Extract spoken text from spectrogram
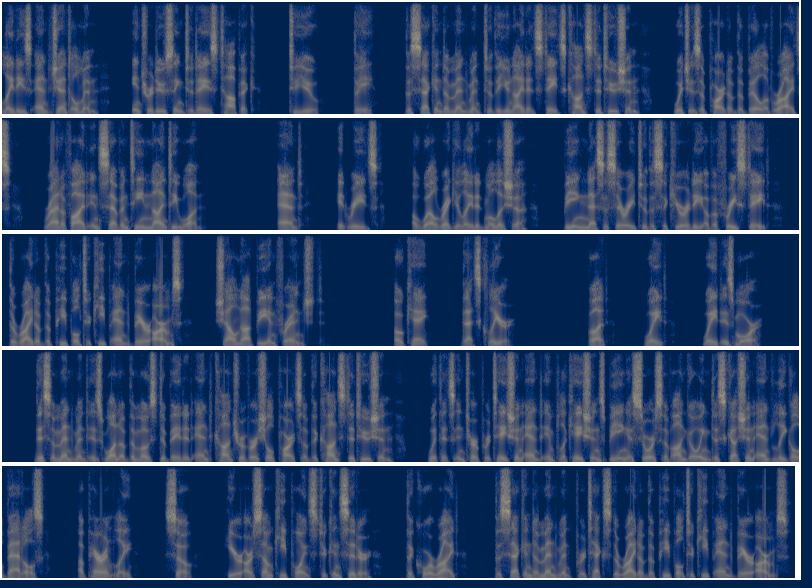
Ladies and gentlemen, introducing today's topic, to you, the, the Second Amendment to the United States Constitution, which is a part of the Bill of Rights, ratified in 1791. And, it reads, a well-regulated militia, being necessary to the security of a free state, the right of the people to keep and bear arms, shall not be infringed. Okay, that's clear. But, wait, wait is more. This amendment is one of the most debated and controversial parts of the Constitution, with its interpretation and implications being a source of ongoing discussion and legal battles, apparently, so, here are some key points to consider, the core right, the Second Amendment protects the right of the people to keep and bear arms.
